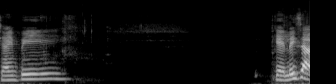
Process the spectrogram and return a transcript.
ဂျိုင်ပေး ကဲလိပ်စာ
